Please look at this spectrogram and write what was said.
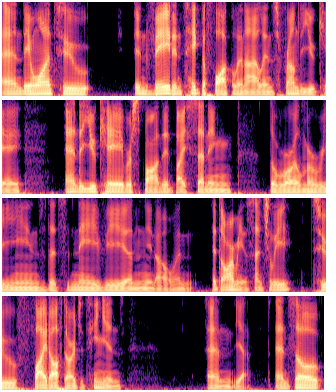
And they wanted to invade and take the Falkland Islands from the UK. And the UK responded by sending the Royal Marines, its navy, and you know, and its army essentially to fight off the Argentinians. And yeah, and so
